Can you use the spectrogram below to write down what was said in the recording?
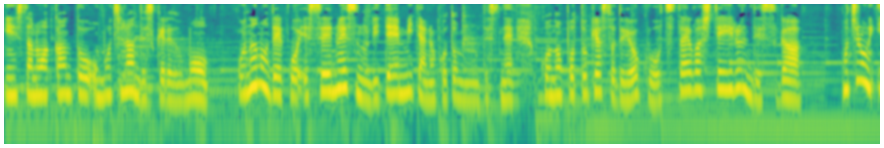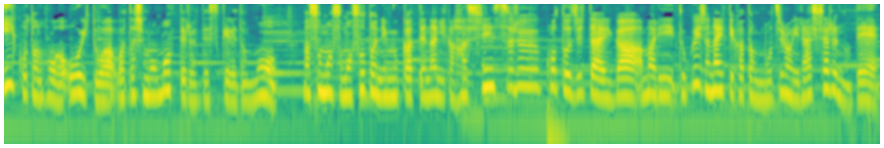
インスタのアカウントをお持ちなんですけれども、こうなのでこう SNS の利点みたいなこともですね、このポッドキャストでよくお伝えはしているんですが、もちろんいいことの方が多いとは私も思ってるんですけれども、まあ、そもそも外に向かって何か発信すること自体があまり得意じゃないっていう方ももちろんいらっしゃるので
